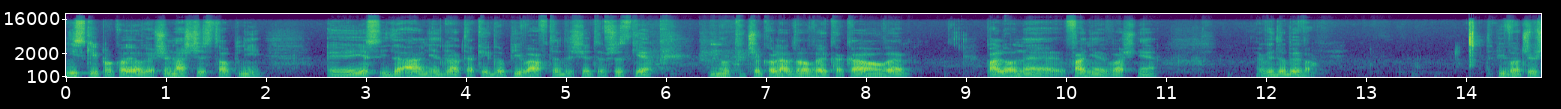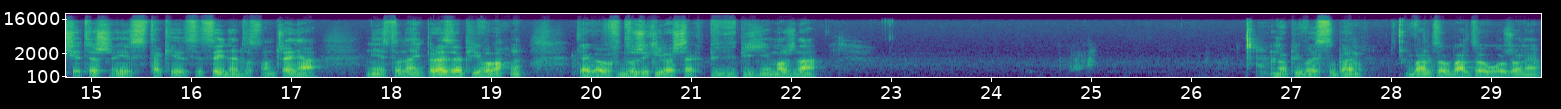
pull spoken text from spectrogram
niskiej pokojowej, 18 stopni. Y, Jest idealnie dla takiego piwa, wtedy się te wszystkie nuty czekoladowe, kakaowe, palone fajnie właśnie wydobywa. Piwo oczywiście też jest takie sesyjne do sączenia. Nie jest to na imprezę piwo. Tego w dużych ilościach pi- wypić nie można. No piwo jest super. Bardzo, bardzo ułożone.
